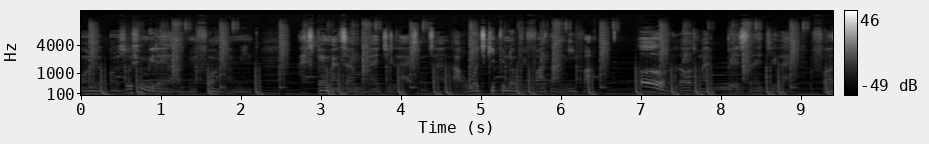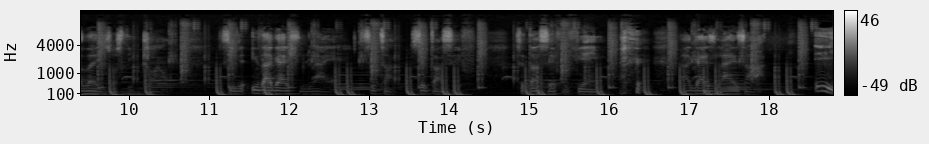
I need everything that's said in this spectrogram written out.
on on social media. It has been fun. I mean, I spend my time on IG Live sometimes. I watch Keeping Up with Father and Eva. Oh, that was my best IG Live. Father is just a clown. See, if that guy should lie, eh, Satan, Satan safe, Satan safe will fear him. that guy's lies are, hey,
